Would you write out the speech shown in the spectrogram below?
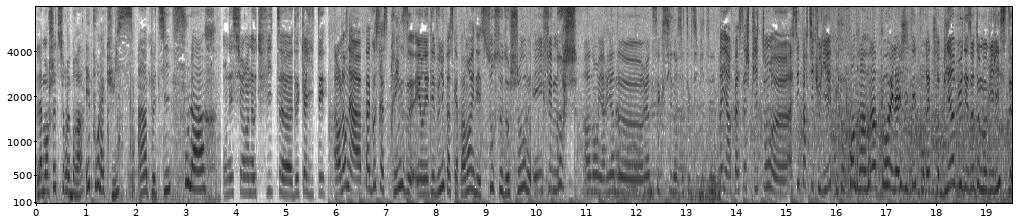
la manchette sur le bras. Et pour la cuisse, un petit foulard. On est sur un outfit euh, de qualité. Alors là, on est à Pagosa Springs et on était venu parce qu'apparemment, il y a des sources d'eau chaude et il fait moche. Ah non, il n'y a rien de, rien de sexy dans cette activité. Là, il y a un passage piéton euh, assez particulier. Il faut prendre un drapeau et l'agiter pour être bien vu des automobilistes.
